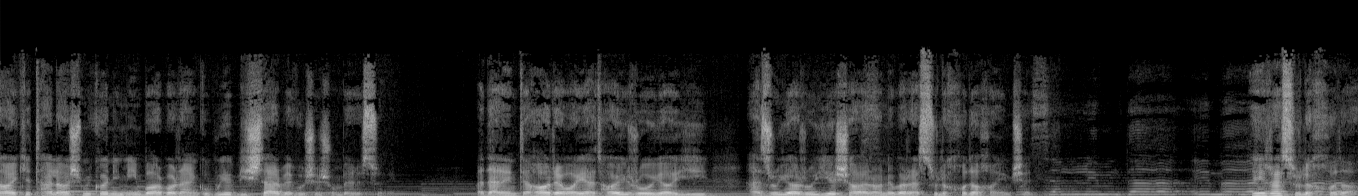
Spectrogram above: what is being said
هایی که تلاش می‌کنیم این بار با رنگ و بوی بیشتر به گوششون برسونیم. و در انتها روایت های رویایی از رویارویی شاعرانه با رسول خدا خواهیم شنید. ای رسول خدا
